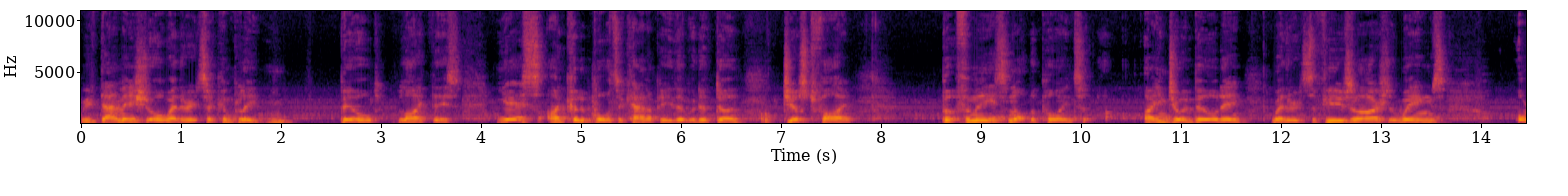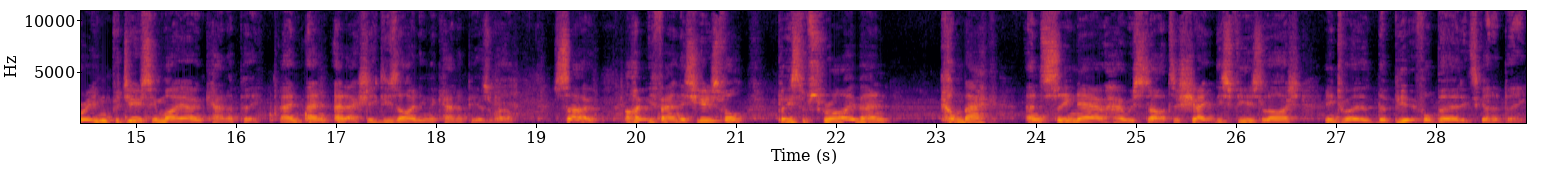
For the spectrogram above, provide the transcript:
we've damaged or whether it's a complete build like this. Yes, I could have bought a canopy that would have done just fine, but for me it's not the point. I enjoy building, whether it's the fuselage, the wings, or even producing my own canopy and, and, and actually designing the canopy as well. So, I hope you found this useful. Please subscribe and come back and see now how we start to shape this fuselage into a, the beautiful bird it's going to be.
